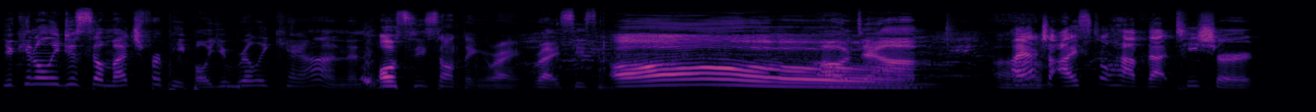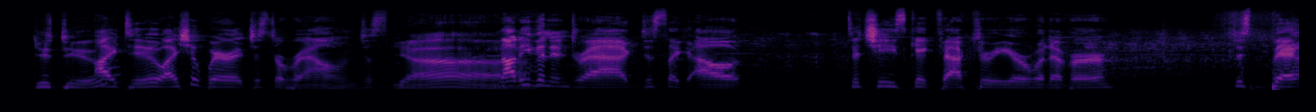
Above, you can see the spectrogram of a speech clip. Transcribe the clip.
You can only do so much for people. You really can. And, Oh, see something, right. right. See. Some, Oh. oh damn. I Um, actually I still have that T-shirt. You do? I do. I should wear it just around, just Yeah. not even in drag, just like out to Cheesecake Factory or whatever. Just be-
